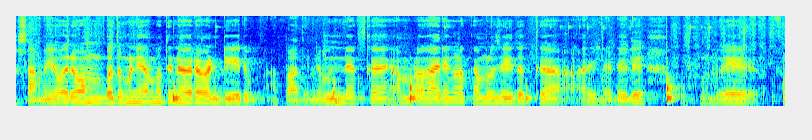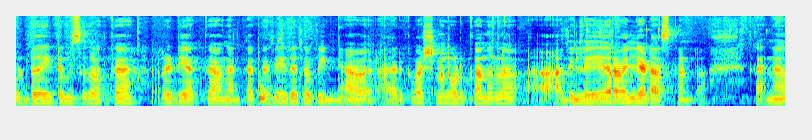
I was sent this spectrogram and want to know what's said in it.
സമയം ഒരു ഒമ്പത് മണിയാകുമ്പോഴത്തേനും അവരെ വണ്ടി വരും. അപ്പോൾ അതിന് മുന്നൊക്കെ നമ്മളെ കാര്യങ്ങളൊക്കെ നമ്മൾ ചെയ്തൊക്കെ അതിനിടയിൽ ഫുഡ് ഐറ്റംസുകളൊക്കെ റെഡിയാക്കുക അങ്ങനത്തെ ഒക്കെ ചെയ്തൊക്കെ. പിന്നെ അവ- അവർക്ക് ഭക്ഷണം കൊടുക്കുക എന്നുള്ള അതിലേറെ വലിയ ടാസ്ക് ഉണ്ടോ കാരണം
